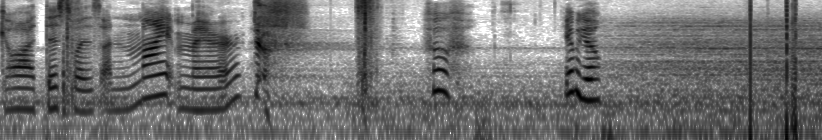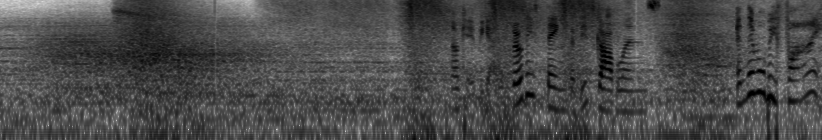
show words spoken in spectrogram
god, this was a nightmare. Whew. Here we go. Okay, we gotta throw these things at these goblins, and then we'll be fine.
